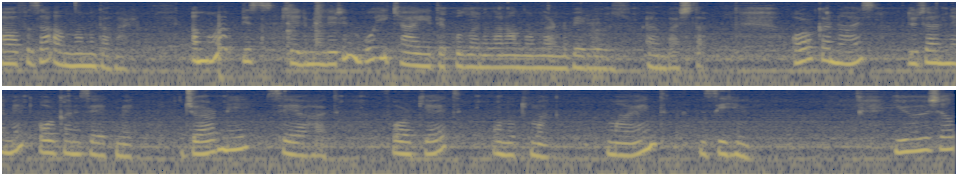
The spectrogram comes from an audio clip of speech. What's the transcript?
Hafıza anlamı da var. Ama biz kelimelerin bu hikayede kullanılan anlamlarını veriyoruz en başta. Organize, düzenlemek, organize etmek. Journey, seyahat. Forget, unutmak. Mind, zihin. Usual,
